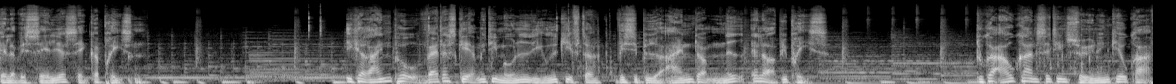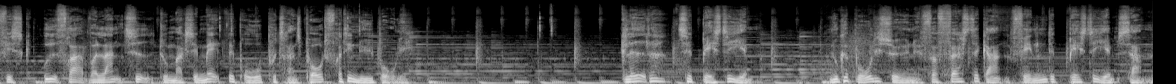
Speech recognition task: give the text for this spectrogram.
eller hvis sælger sænker prisen. I kan regne på, hvad der sker med de månedlige udgifter, hvis I byder ejendommen ned eller op i pris. Du kan afgrænse din søgning geografisk ud fra, hvor lang tid du maksimalt vil bruge på transport fra din nye bolig. Glæd dig til bedste hjem. Nu kan boligsøgende for første gang finde det bedste hjem sammen.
